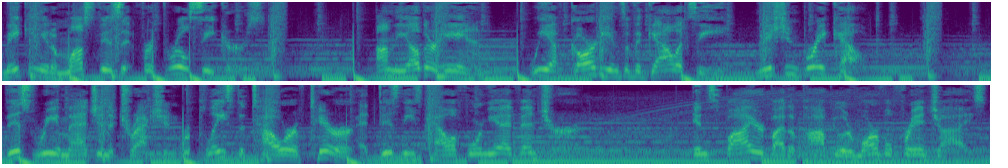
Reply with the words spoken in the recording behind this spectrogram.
making it a must-visit for thrill seekers. On the other hand, we have Guardians of the Galaxy, Mission Breakout. This reimagined attraction replaced the Tower of Terror at Disney's California Adventure. Inspired by the popular Marvel franchise,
